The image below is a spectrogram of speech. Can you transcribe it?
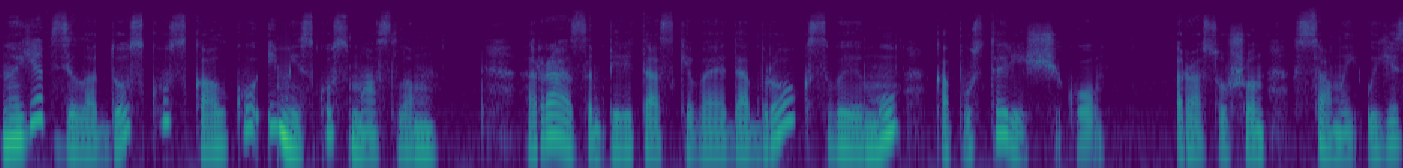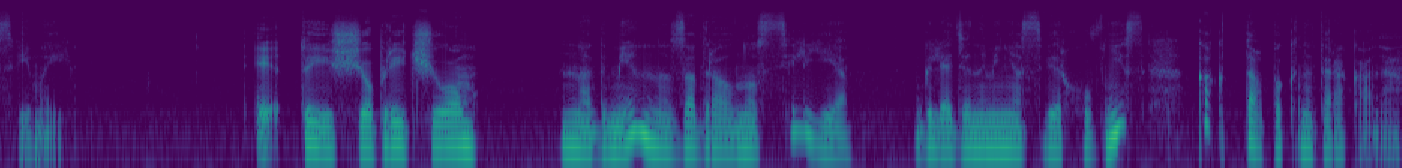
Но я взяла доску, скалку и миску с маслом, разом перетаскивая добро к своему капусторезчику, раз уж он самый уязвимый. «Это еще при чем?» Надменно задрал нос Селье, глядя на меня сверху вниз, как тапок на таракана.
